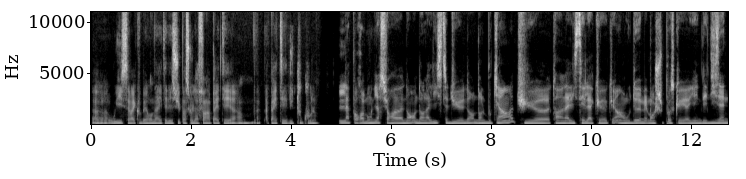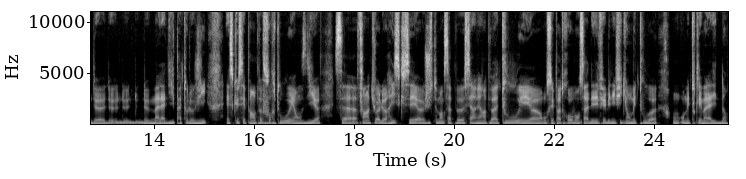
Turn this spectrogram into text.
oui, c'est vrai que ben, on a été déçu parce que la fin n'a pas été a pas été du tout cool. Là, pour rebondir sur euh, dans, dans, la liste du dans, dans le bouquin, tu euh, en as listé là que, que, un ou deux, mais bon, je suppose qu'il y a des dizaines de, de, de, de maladies, pathologies. Est-ce que c'est pas un peu fourre-tout et on se dit, euh, enfin, tu vois, le risque, c'est euh, justement que ça peut servir un peu à tout et on sait pas trop. Bon, ça a des effets bénéfiques et on met tout, on, on met toutes les maladies dedans.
